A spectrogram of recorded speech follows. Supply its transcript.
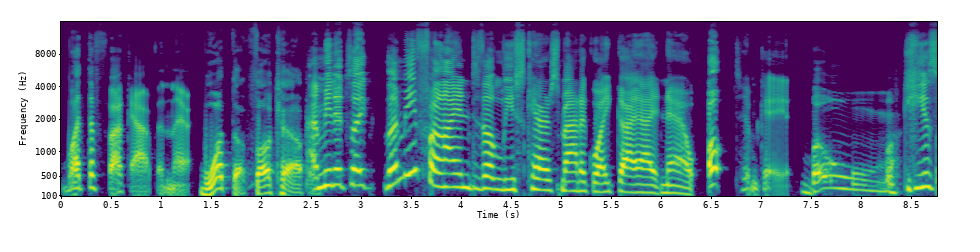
what the fuck happened there? What the fuck happened? I mean, it's like, let me find the least charismatic white guy I know. Oh, Tim Kaine. Boom. He's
